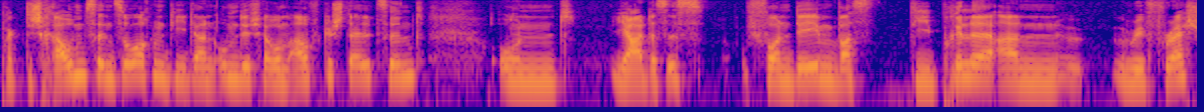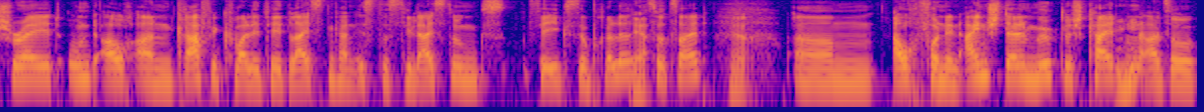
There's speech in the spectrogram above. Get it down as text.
praktisch Raumsensoren, die dann um dich herum aufgestellt sind. Und ja, das ist von dem, was die Brille an Refresh Rate und auch an Grafikqualität leisten kann, ist das die leistungsfähigste Brille Ja. zurzeit. Ja. Ähm, auch von den Einstellmöglichkeiten, Mhm. also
